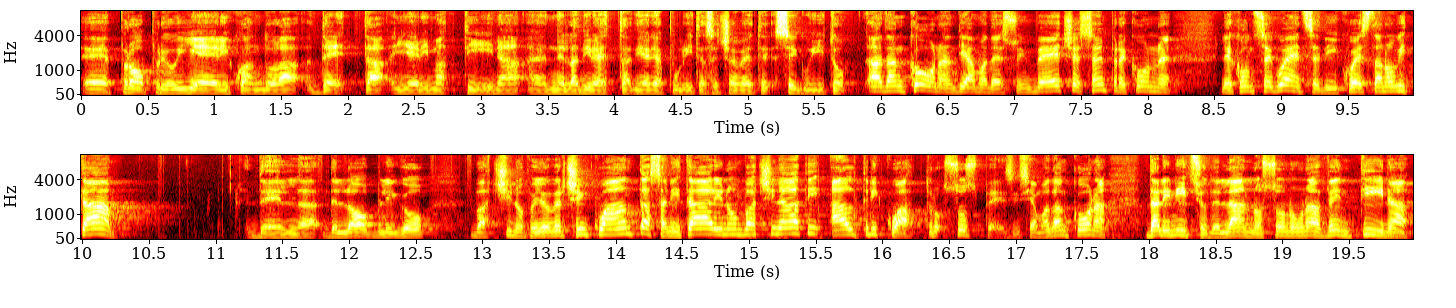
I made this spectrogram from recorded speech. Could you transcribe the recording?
eh, proprio ieri quando l'ha detta ieri mattina eh, nella diretta di Aria Pulita se ci avete seguito. Ad Ancona andiamo adesso invece, sempre con le conseguenze di questa novità del, dell'obbligo vaccino per gli over 50, sanitari non vaccinati, altri 4 sospesi. Siamo ad Ancona, dall'inizio dell'anno sono una ventina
